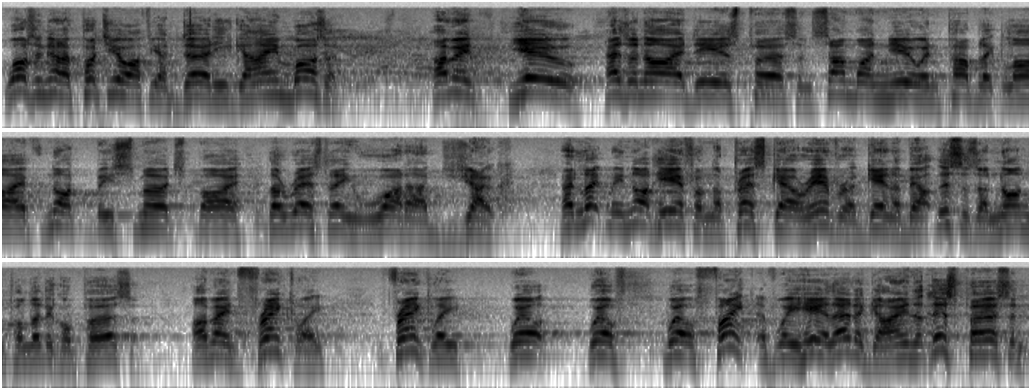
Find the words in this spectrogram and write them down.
Wasn't going to put you off your dirty game, was it? I mean, you, as an ideas person, someone new in public life, not besmirched by the rest, think, what a joke. And let me not hear from the press gallery ever again about this as a non-political person. I mean, frankly, frankly, well, well, well, faint if we hear that again, that this person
